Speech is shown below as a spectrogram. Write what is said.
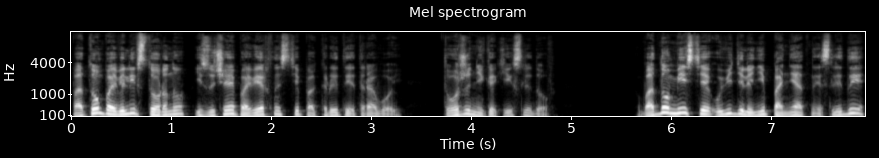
Потом повели в сторону, изучая поверхности, покрытые травой. Тоже никаких следов. В одном месте увидели непонятные следы,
